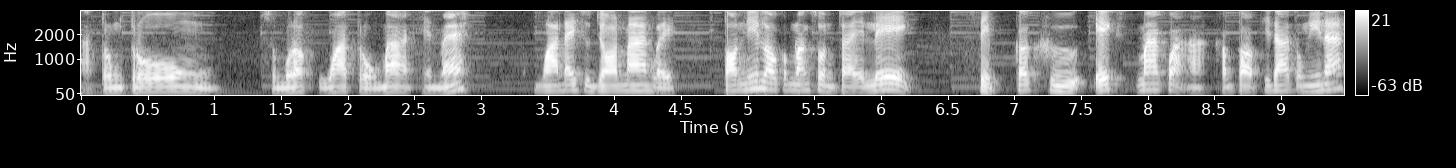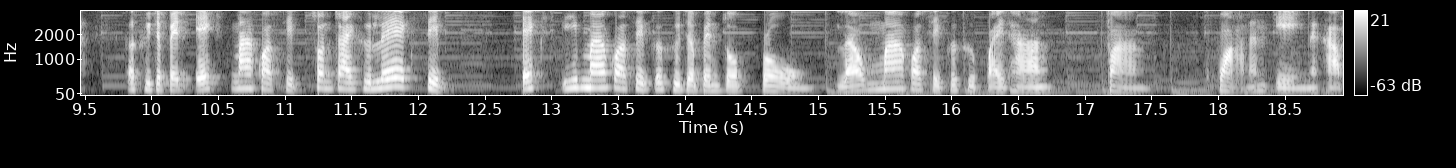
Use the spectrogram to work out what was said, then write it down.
อะตรงๆ สมมุติว่าวาดตรงมากเห็นไหม วาดได้สุดยอดมากเลย ตอนนี้เรากำลังสนใจเลข 10 ก็คือ x มากกว่าอะคำตอบที่ได้ตรงนี้นะ ก็คือจะเป็น x มากกว่า 10 สนใจคือเลข 10 x ที่มากกว่า 10 ก็คือจะเป็นตัวโปร่ง แล้วมากกว่า 10 ก็คือไปทางฝั่งขวานั่นเองนะครับ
